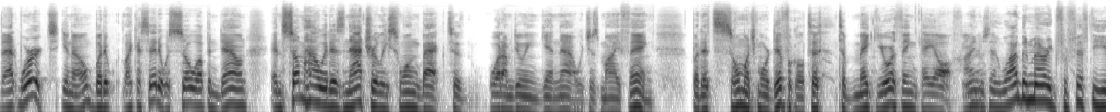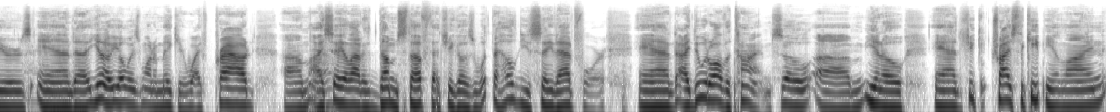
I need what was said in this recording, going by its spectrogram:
that worked, you know. But it, like I said, it was so up and down, and somehow it has naturally swung back to what I'm doing again now, which is my thing. But it's so much more difficult to to make your thing pay off. I know? understand. Well, I've been married for 50 years, and uh, you know, you always want to make your wife proud. Um, I say a lot of dumb stuff that she goes, "What the hell do you say that for?" And I do it all the time. So, um, you know, and she tries to keep me in line,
